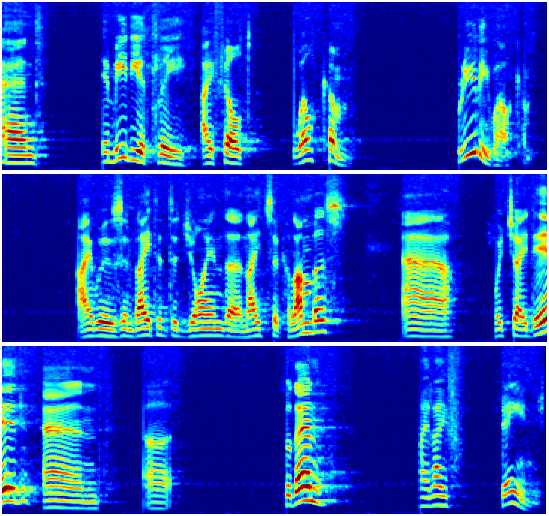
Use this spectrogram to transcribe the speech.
And immediately I felt welcome, really welcome. I was invited to join the Knights of Columbus, uh, which I did, and uh, so then my life changed.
